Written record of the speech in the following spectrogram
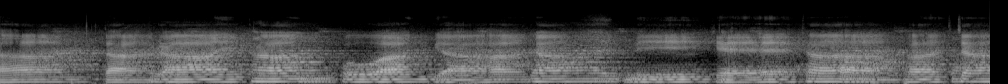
อันตรายทั้งปวงอย่าได้มีแก่ข้าพระเจ้า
